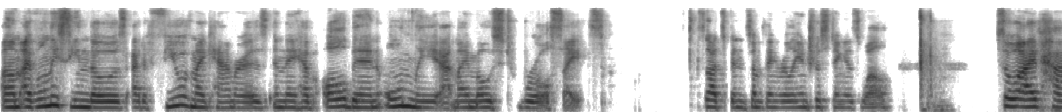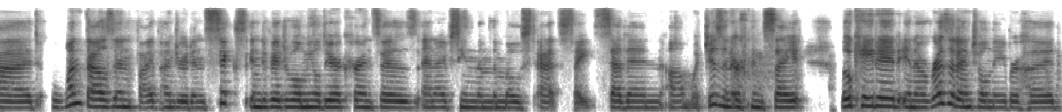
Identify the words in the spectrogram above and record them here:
Um, I've only seen those at a few of my cameras and they have all been only at my most rural sites. So that's been something really interesting as well. So I've had 1,506 individual mule deer occurrences, and I've seen them the most at site seven, um, which is an urban site located in a residential neighborhood,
